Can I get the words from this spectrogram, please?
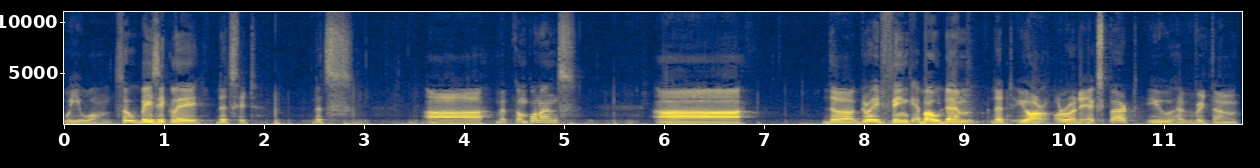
we want. So basically, that's it. That's web components. the great thing about them that you are already expert. You have written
